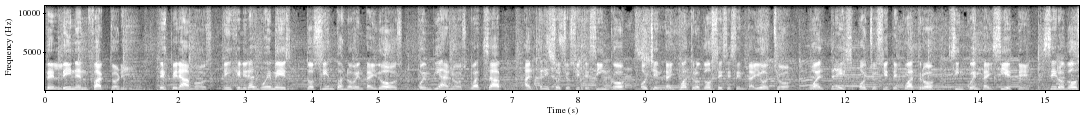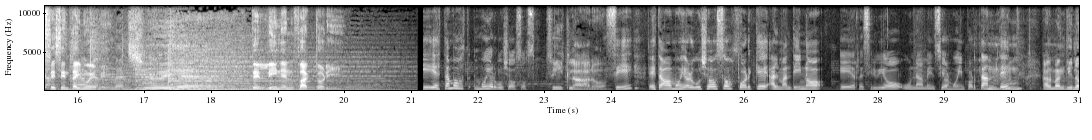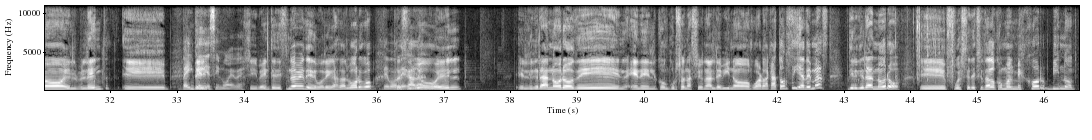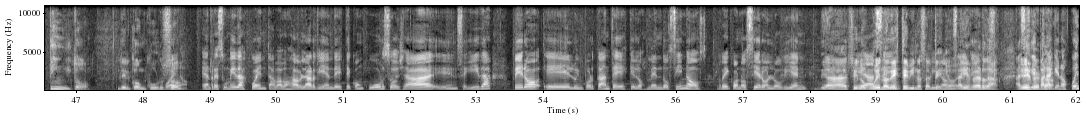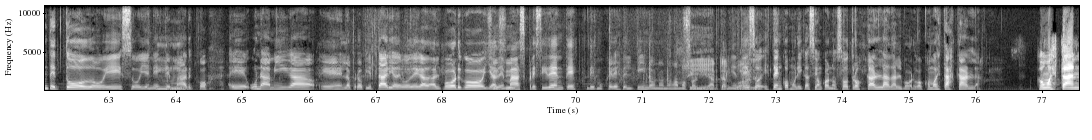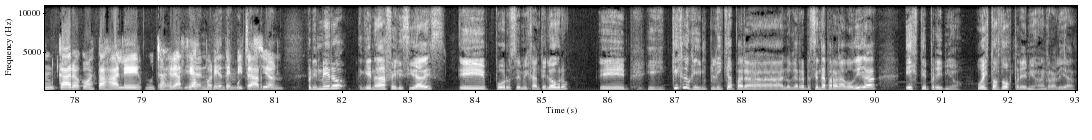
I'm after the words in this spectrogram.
The Linen Factory. Te esperamos en General Güemes 292 o envíanos WhatsApp al 3875 841268 o al 3874 570269. The Linen Factory. Y estamos muy orgullosos, Sí, claro. ¿sí? Estamos muy orgullosos porque Almandino eh, recibió una mención muy importante. Almandino, el blend. eh, de- 2019. sí, 2019 de Bodegas de Alborgo. De Bodega recibió el, el gran oro de, en el concurso nacional de vinos Guarda 14 y además del gran oro eh, fue seleccionado como el mejor vino tinto del concurso. Bueno, en resumidas cuentas, vamos a hablar bien de este concurso ya eh, enseguida, pero eh, lo importante es que los mendocinos reconocieron lo bien. que- Ah, sí, que lo bueno de este vino salteño, es verdad, Así es que para que nos cuente todo eso y en este marco, eh, una amiga, eh, la propietaria de Bodega de Alborgo y Sí, además presidente de Mujeres del Vino, no nos vamos Sí, a olvidar también de cual. eso, está en comunicación con nosotros Carla Dalborgo. ¿Cómo estás, Carla? ¿Cómo están, Caro? ¿Cómo estás, Ale? Muchas Pero gracias bien, por bien esta invitación. Primero que nada, felicidades eh, por semejante logro. Eh, ¿Y qué es lo que implica para lo que representa para la bodega este premio? O estos dos premios en realidad.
